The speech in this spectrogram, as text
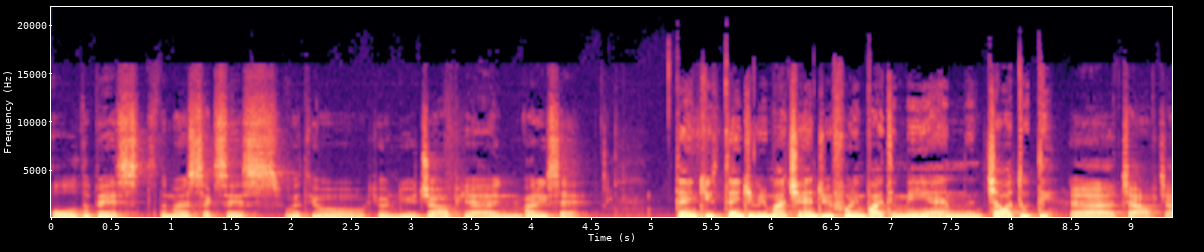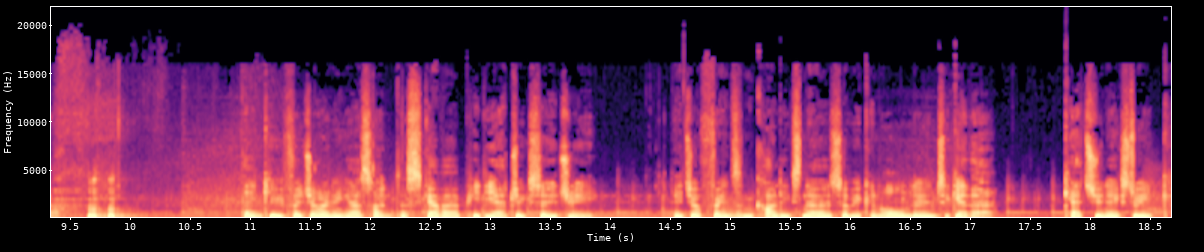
all the best, the most success with your your new job here in Varese. Thank you, thank you very much, Andrew, for inviting me, and ciao a tutti. Uh, ciao, ciao. Thank you for joining us on Discover Pediatric Surgery. Let your friends and colleagues know so we can all learn together. Catch you next week.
